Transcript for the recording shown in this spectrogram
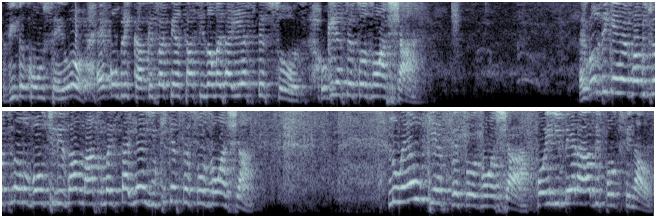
vida com o Senhor é complicado, porque você vai pensar assim: não, mas aí as pessoas, o que as pessoas vão achar? É igualzinho quem resolve, tipo assim, não, não vou utilizar máscara, mas tá, e aí, o que, que as pessoas vão achar? Não é o que as pessoas vão achar, foi liberado e ponto final.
